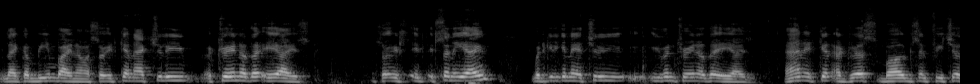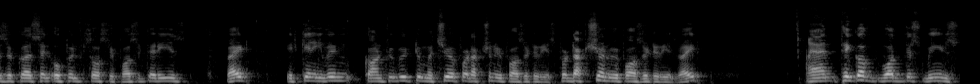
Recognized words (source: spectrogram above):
like a meme by now. So it can actually train other AIs. So it's, it, it's an AI, but it can actually even train other AIs. And it can address bugs and features requests in open source repositories, right? It can even contribute to mature production repositories, production repositories, right? And think of what this means,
